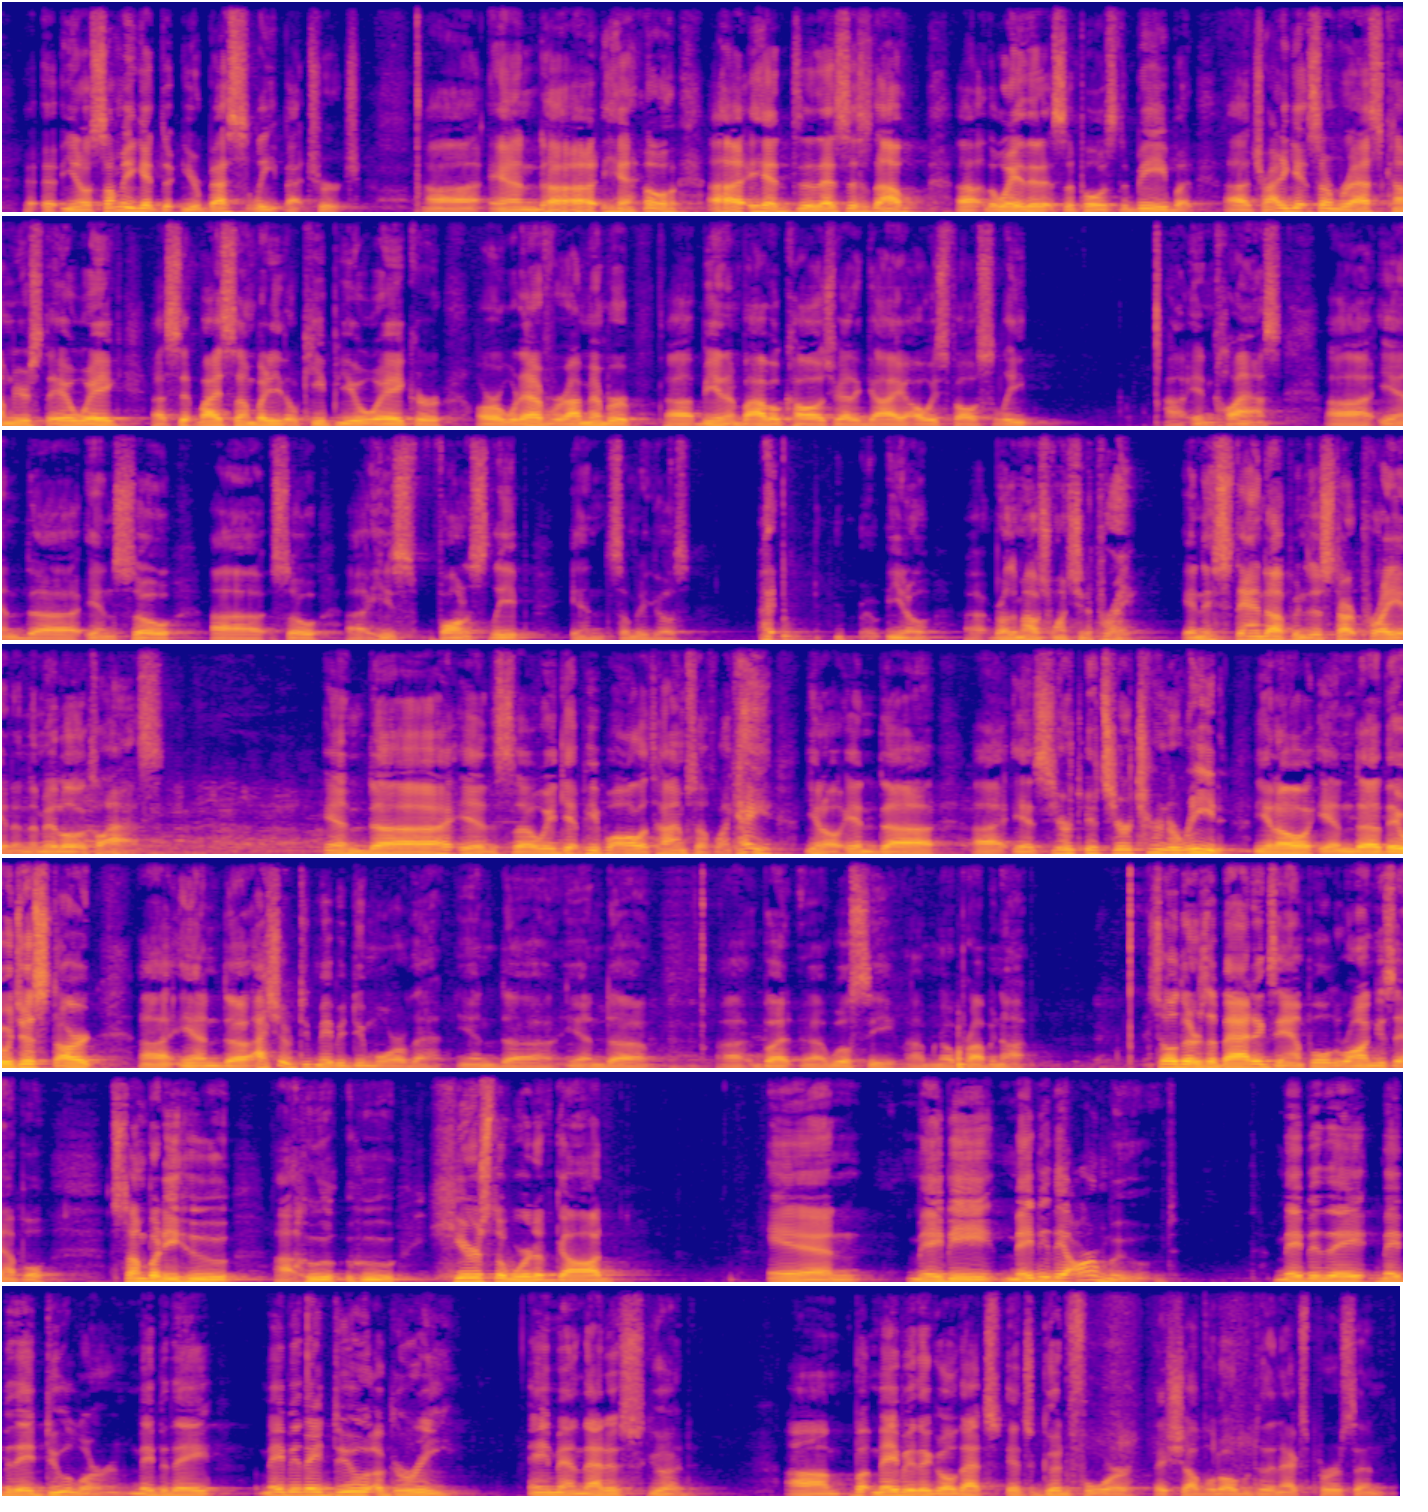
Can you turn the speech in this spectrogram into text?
you know, some of you get the, your best sleep at church. Uh, and, uh, you know, uh, it, uh, that's just not uh, the way that it's supposed to be. But uh, try to get some rest, come here, stay awake, sit by somebody, they'll keep you awake or, or whatever. I remember being in Bible college, we had a guy who always fell asleep in class. and, and so, so he's fallen asleep, and somebody goes, Hey, you know, Brother Mouse wants you to pray. And they stand up and just start praying in the middle of class. And uh, and so we get people all the time stuff like, hey, you know, and uh, uh, it's your it's your turn to read, you know, and uh, they would just start, uh, and uh, I should maybe do more of that, and and but we'll see. Um, no, probably not. So there's a bad example, the wrong example, somebody who who who hears the word of God, and maybe maybe they are moved, maybe they maybe they do learn, maybe they maybe they do agree Amen. That is good. Um, but maybe they go, that's it's good for, they shoveled over to the next person.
